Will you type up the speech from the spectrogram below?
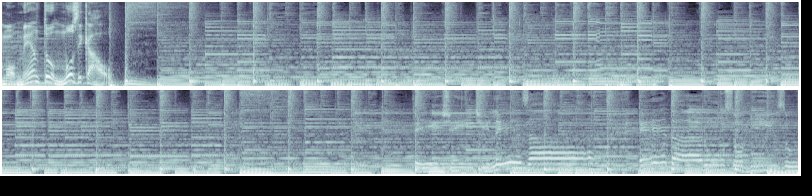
Momento musical. é dar um sorriso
